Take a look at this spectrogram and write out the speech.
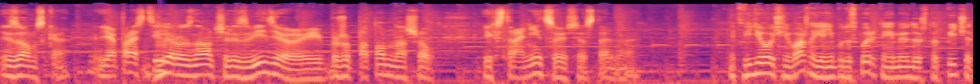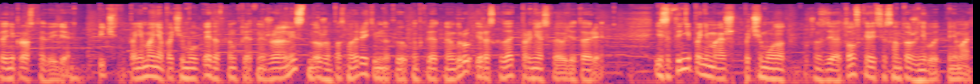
из Омска. Я про Стиллер узнал через видео и уже потом нашел их страницу и все остальное. Это видео очень важно, я не буду спорить, но я имею в виду, что питч это не просто видео. Питч это понимание, почему этот конкретный журналист должен посмотреть именно твою конкретную игру и рассказать про нее своей аудитории. Если ты не понимаешь, почему он это должен сделать, то он, скорее всего, сам тоже не будет понимать.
